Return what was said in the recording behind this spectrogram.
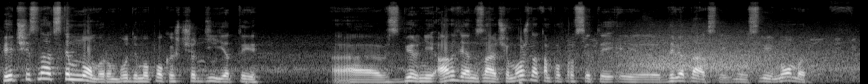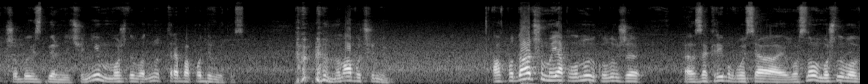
Під 16 номером будемо поки що діяти е, в збірній Англії. Я не знаю, чи можна там попросити е, 19-й ну, свій номер, щоб і в збірні чи ні. Можливо, ну, треба подивитися. ну, мабуть, що ні. А в подальшому я планую, коли вже е, закріпимося в основу, можливо,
